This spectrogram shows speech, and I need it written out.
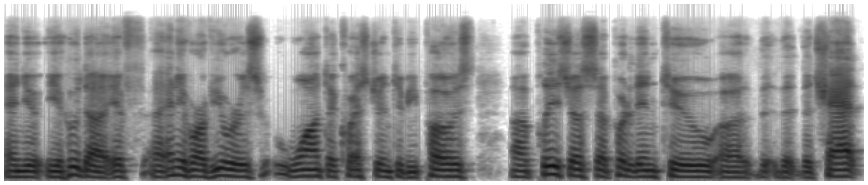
and Yehuda, if uh, any of our viewers want a question to be posed, please just uh, put it into uh, the, the, the, chat.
